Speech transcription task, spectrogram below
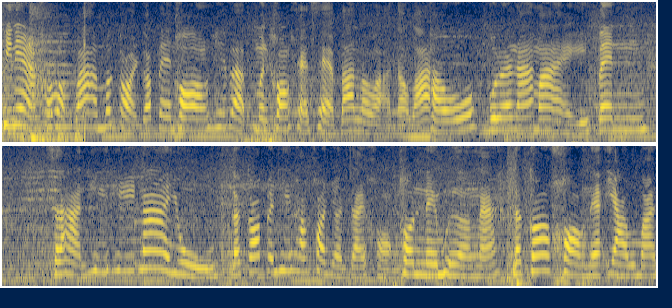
ที่เนี่ยเขาบอกว่าเมื่อก่อนก็เป็นคลองที่แบบเหมือนคลองแสนแสบบ้านเราอะแต่ว่าเขาบูรณะใหม่เป็นสถานที่ที่น่าอยู่ แล้วก็เป็นที่พักผ่อนหย่อนใจของคนในเมืองนะ แล้วก็คลองเนี้ยยาวประมาณ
